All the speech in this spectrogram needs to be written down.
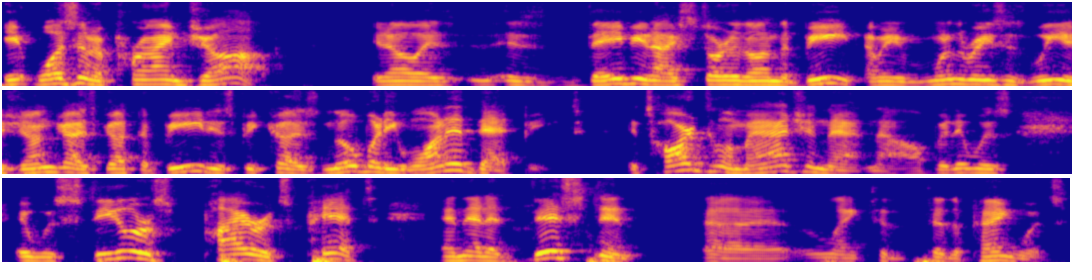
it wasn't a prime job. You know, as, as Davey and I started on the beat, I mean, one of the reasons we as young guys got the beat is because nobody wanted that beat. It's hard to imagine that now, but it was it was Steelers Pirates Pitt, and then a distant uh, link to, to the Penguins.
